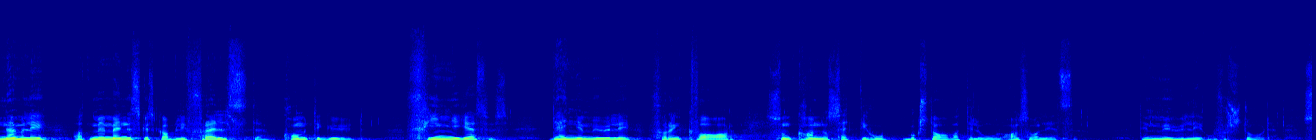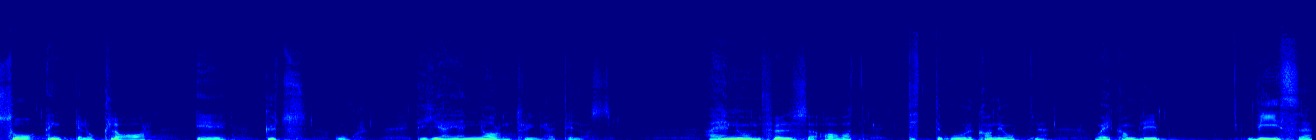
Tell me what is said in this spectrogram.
Nemlig at vi mennesker skal bli frelste, komme til Gud, finne Jesus. Den er mulig for enhver som kan å sette i hop bokstaver til ord, altså å lese. Det er mulig å forstå det. Så enkel og klar er Guds ord. Det gir en enorm trygghet til oss. En enorm følelse av at dette ordet kan jeg åpne, og jeg kan bli vise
